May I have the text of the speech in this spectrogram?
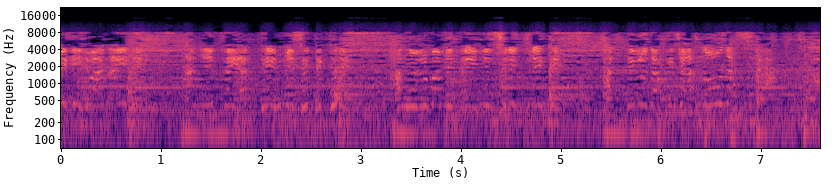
せに言わないで何かやって見せてくれ。歯車みたいにすり切れて立ってるだけじゃ脳なしだ。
